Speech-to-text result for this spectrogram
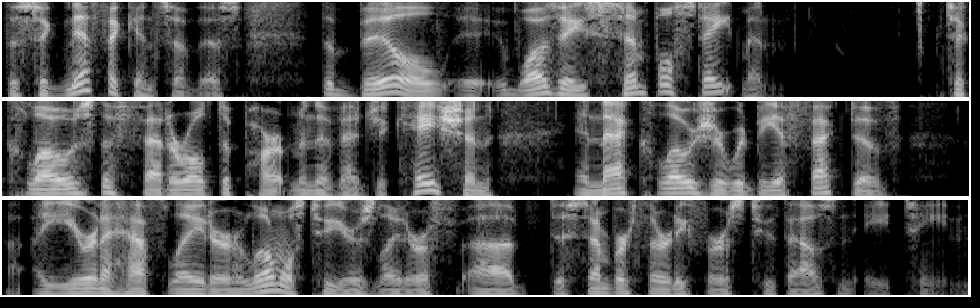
the significance of this, the bill it was a simple statement to close the federal Department of Education, and that closure would be effective uh, a year and a half later, almost two years later, uh, December 31st, 2018.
